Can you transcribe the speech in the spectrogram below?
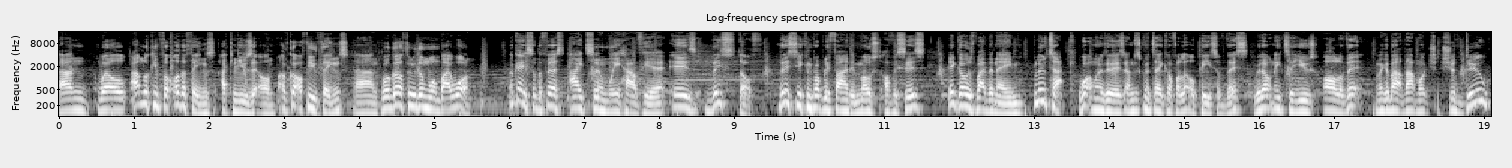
and well, I'm looking for other things I can use it on. I've got a few things and we'll go through them one by one. Okay, so the first item we have here is this stuff. This you can probably find in most offices. It goes by the name Blu Tack. What I'm to do is I'm just going to take off a little piece of this. We don't need to use all of it. I think about that much should do.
